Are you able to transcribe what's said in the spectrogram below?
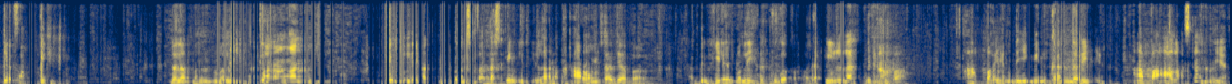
Dia fakih dalam melihat larangan, dia melihat bukan sebatas ini dilarang haram saja, Pak. Tapi dia melihat juga kepada ilatnya apa. Apa yang diinginkan darinya. Apa alasannya.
